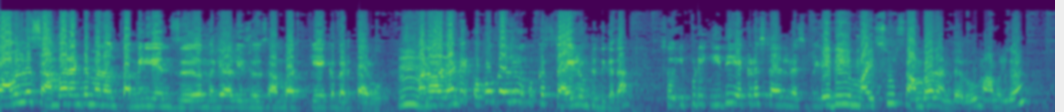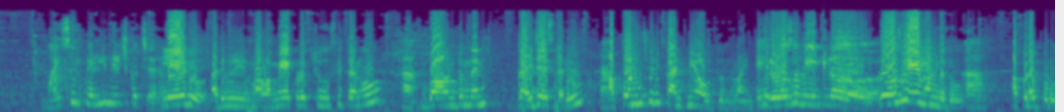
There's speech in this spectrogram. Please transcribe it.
మామూలుగా సాంబార్ అంటే మనం తమిళియన్స్ మలయాళీస్ సాంబార్ కేక్ పెడతారు. మ్మ్. మన వాళ్ళు అంటే ఒక్కొక్కరి ఒక్కొక్క స్టైల్ ఉంటుంది కదా. సో ఇప్పుడు ఇది ఎక్కడ స్టైల్ రెసిపీ? ఇది మైసూర్ సాంబార్ అంటారు మామూలుగా. మైసూర్కి వెళ్ళి నేర్చుకొచ్చారా? లేదు అది మా మమ్మీ ఎక్కడో చూసి తను. బాగుంటుందని ట్రై చేశారు. అప్పటి నుంచి కంటిన్యూ అవుతుంది మా ఈ ఇంట్లో రోజు మీ ఇంట్లో రోజు ఏముండదు. అప్పుడప్పుడు.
